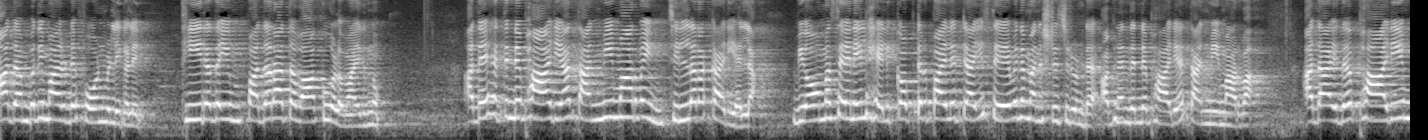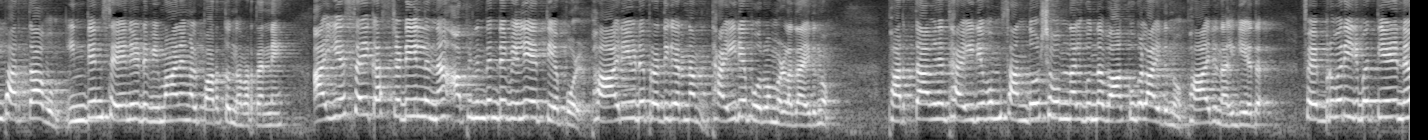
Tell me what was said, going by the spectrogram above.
ആ ദമ്പതിമാരുടെ ഫോൺ വിളികളിൽ. ധീരതയും പതറാത്ത വാക്കുകളുമായിരുന്നു. അദ്ദേഹത്തിന്റെ ഭാര്യ തന്മീമാർവയും മാർവയും ചില്ലറക്കാരിയല്ല. വ്യോമസേനയിൽ ഹെലികോപ്റ്റർ പൈലറ്റായി സേവനമനുഷ്ഠിച്ചിട്ടുണ്ട് അഭിനന്ദന്റെ ഭാര്യ തന്മീമാർവ മാർവ. അതായത് ഭാര്യയും ഭർത്താവും ഇന്ത്യൻ സേനയുടെ വിമാനങ്ങൾ പറത്തുന്നവർ തന്നെ. ഐ എസ് ഐ കസ്റ്റഡിയിൽ നിന്ന് അഭിനന്ദന്റെ വിളി എത്തിയപ്പോൾ ഭാര്യയുടെ പ്രതികരണം ധൈര്യപൂർവമുള്ളതായിരുന്നു. ഭർത്താവിന് ധൈര്യവും സന്തോഷവും നൽകുന്ന വാക്കുകളായിരുന്നു ഭാര്യ നൽകിയത്. ഫെബ്രുവരി ഇരുപത്തിയേഴിന്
